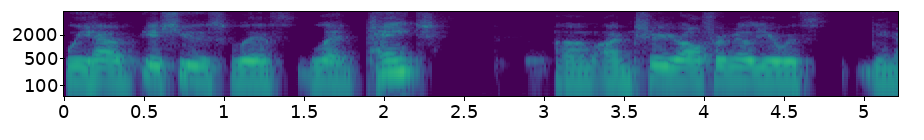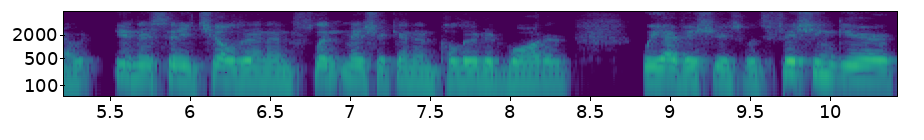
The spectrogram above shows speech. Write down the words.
We have issues with lead paint, um, I'm sure you're all familiar with, you know, inner city children in Flint, Michigan and polluted water. We have issues with fishing gear.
